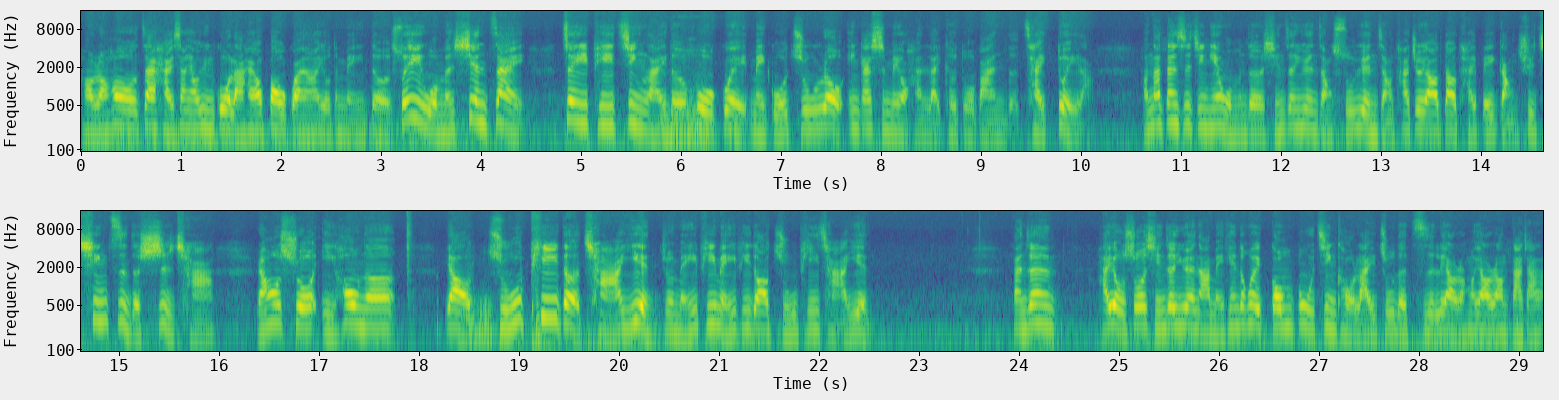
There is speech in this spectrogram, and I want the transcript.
好，然后在海上要运过来，还要报关啊，有的没的。所以我们现在这一批进来的货柜，美国猪肉应该是没有含莱克多巴胺的才对啦。好，那但是今天我们的行政院长苏院长他就要到台北港去亲自的视察，然后说以后呢要逐批的查验，就每一批每一批都要逐批查验。反正还有说，行政院啊，每天都会公布进口来猪的资料，然后要让大家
